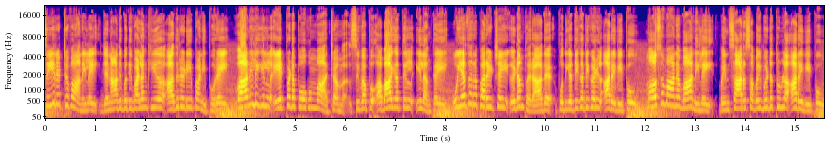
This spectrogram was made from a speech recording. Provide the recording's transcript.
சீரற்ற வானிலை. ஜனாதிபதி வழங்கிய அதிரடி பணிப்புரை. வானிலையில் ஏற்பட போகும் மாற்றம். சிவப்பு அபாயத்தில் இலங்கை. உயர்தர பரீட்சை இடம்பெறாது. புதிய திகதிகள் அறிவிப்பு. அறிவிப்பு. மோசமான வானிலை. மின்சார சபை விடுத்துள்ள அறிவிப்பு.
